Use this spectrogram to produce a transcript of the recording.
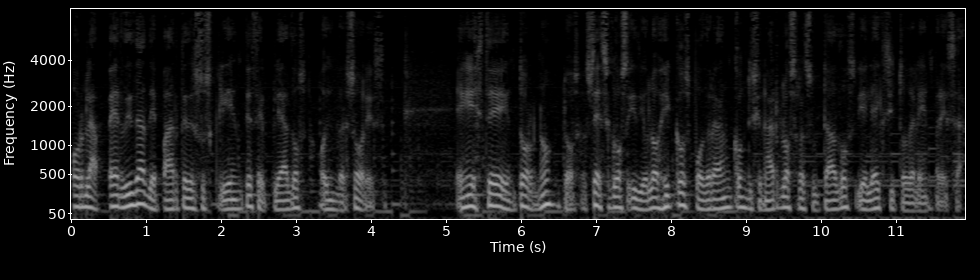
por la pérdida de parte de sus clientes, empleados o inversores. En este entorno, los sesgos ideológicos podrán condicionar los resultados y el éxito de la empresa.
